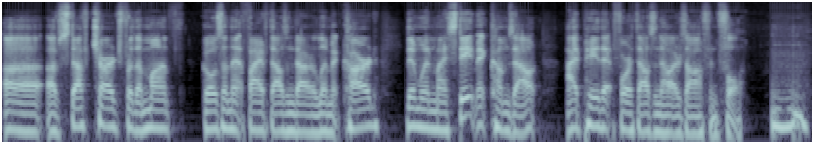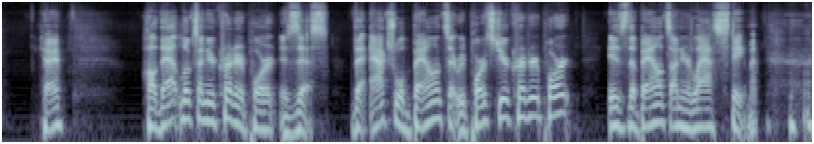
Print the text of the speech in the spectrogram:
uh, of stuff charged for the month goes on that $5,000 limit card. Then when my statement comes out, I pay that $4,000 off in full. Mm-hmm. Okay. How that looks on your credit report is this the actual balance that reports to your credit report is the balance on your last statement.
